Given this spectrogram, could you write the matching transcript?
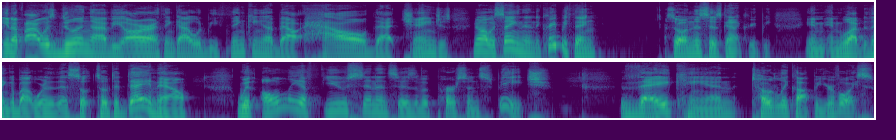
You know, if I was doing IVR, I think I would be thinking about how that changes. No, I was saying then the creepy thing. So, and this is kind of creepy, and and we'll have to think about where this. So, so today now, with only a few sentences of a person's speech, they can totally copy your voice.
